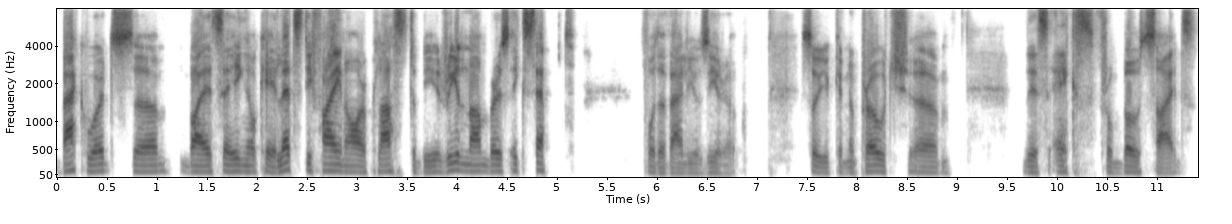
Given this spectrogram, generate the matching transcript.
backwards um, by saying, okay, let's define R plus to be real numbers except for the value zero. So you can approach um, this X from both sides.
